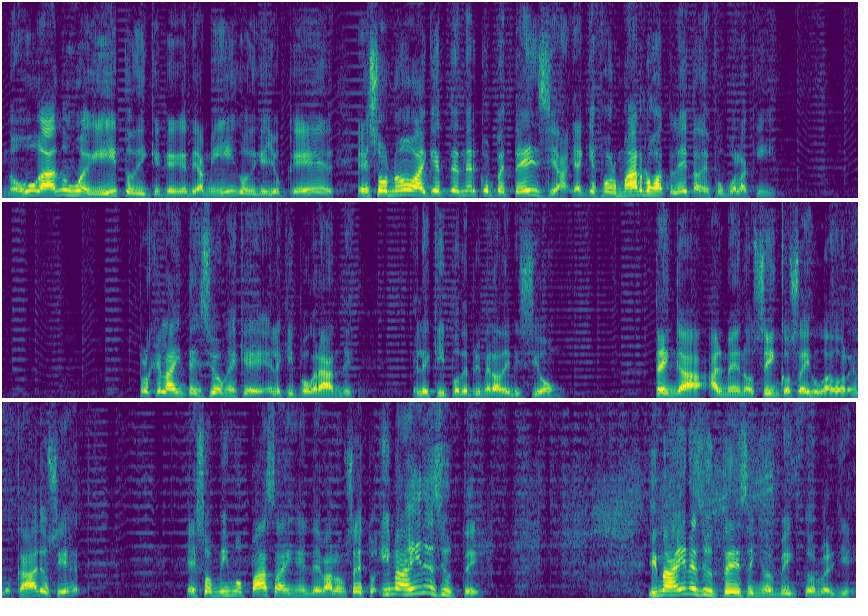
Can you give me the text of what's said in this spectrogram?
No jugando un jueguito de, que, de amigos, de que yo qué. Eso no, hay que tener competencia y hay que formar los atletas de fútbol aquí. Porque la intención es que el equipo grande el equipo de primera división tenga al menos 5 o 6 jugadores locales o 7. Eso mismo pasa en el de baloncesto. Imagínese usted, imagínese usted, señor Víctor Berger,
